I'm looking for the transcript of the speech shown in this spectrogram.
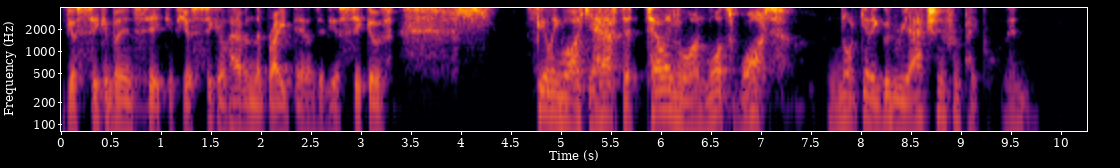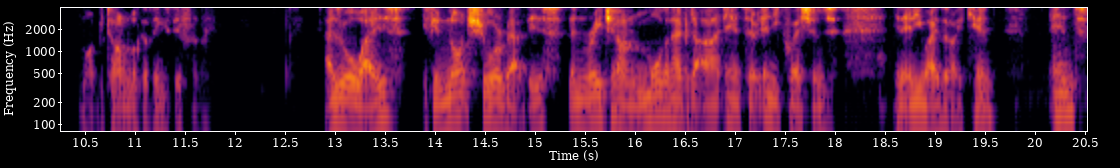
if you're sick of being sick, if you're sick of having the breakdowns, if you're sick of feeling like you have to tell everyone what's what and not get a good reaction from people, then might be time to look at things differently. As always, if you're not sure about this, then reach out. I'm more than happy to answer any questions in any way that I can and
